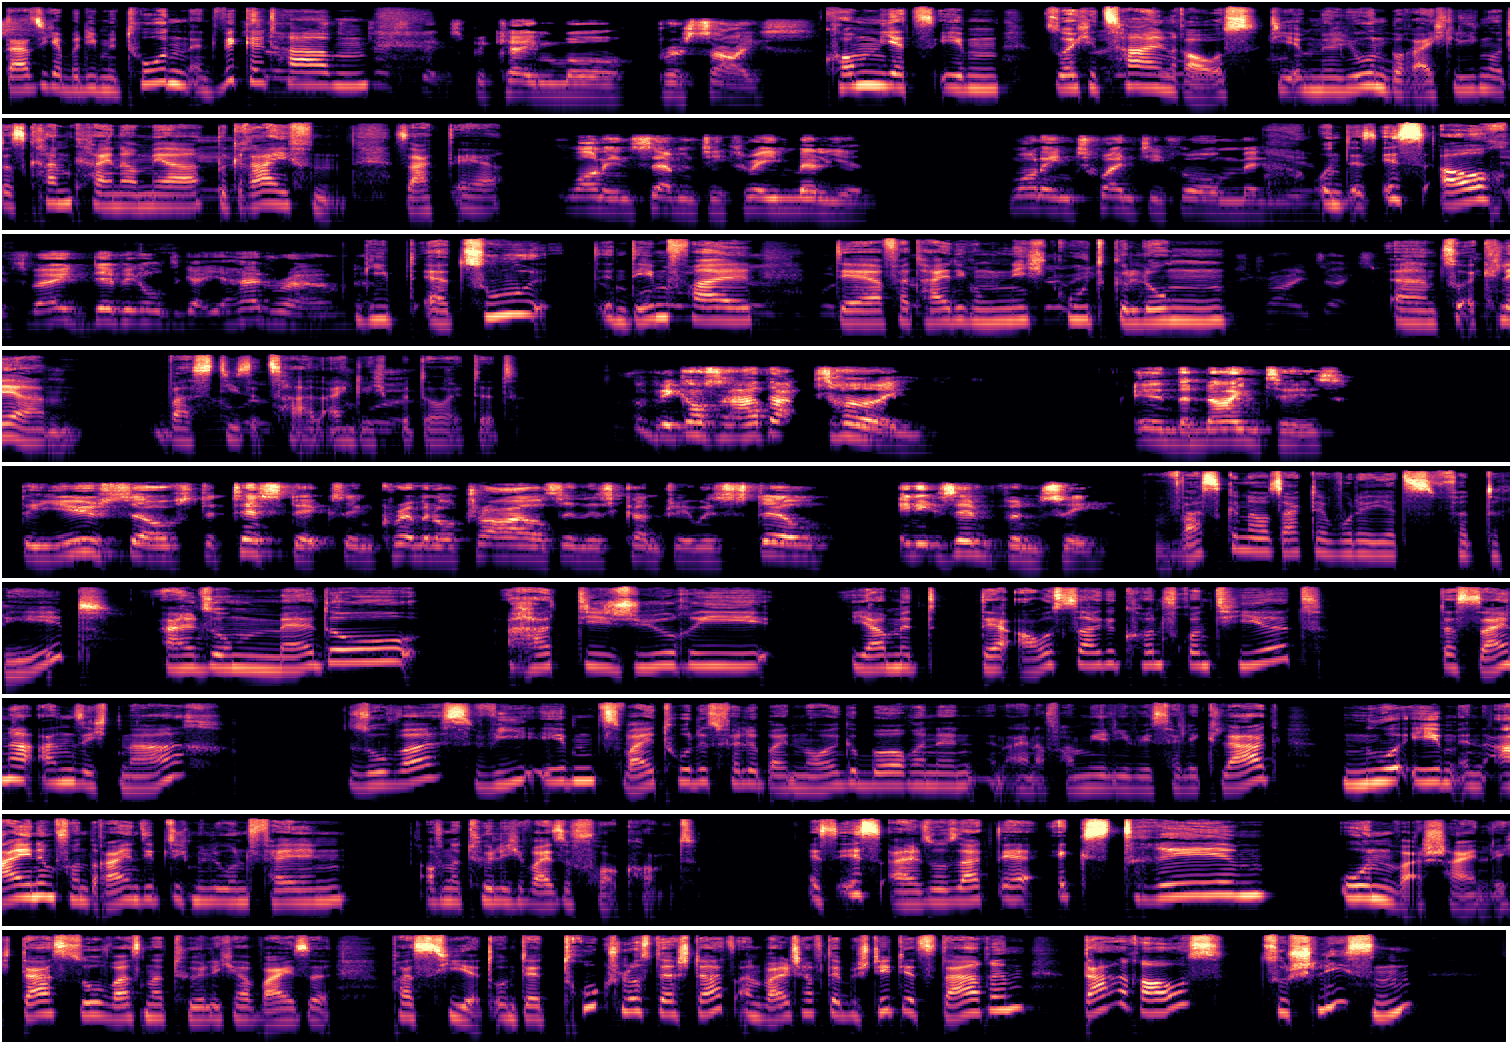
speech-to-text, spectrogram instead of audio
Da sich aber die Methoden entwickelt haben, kommen jetzt eben solche Zahlen raus, die im Millionenbereich liegen und das kann keiner mehr begreifen, sagt er. One in 73 million. Und es ist auch, gibt er zu, in dem Fall der Verteidigung nicht gut gelungen, äh, zu erklären, was diese Zahl eigentlich bedeutet. Because at that time, in the 90s, the use of statistics in criminal trials in this country was still in its infancy. Was genau sagt er, wurde jetzt verdreht? Also Meadow hat die Jury ja mit der Aussage konfrontiert, dass seiner Ansicht nach sowas wie eben zwei Todesfälle bei Neugeborenen in einer Familie wie Sally Clark nur eben in einem von 73 Millionen Fällen auf natürliche Weise vorkommt. Es ist also, sagt er, extrem unwahrscheinlich, dass sowas natürlicherweise passiert. Und der Trugschluss der Staatsanwaltschaft, der besteht jetzt darin, daraus zu schließen,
